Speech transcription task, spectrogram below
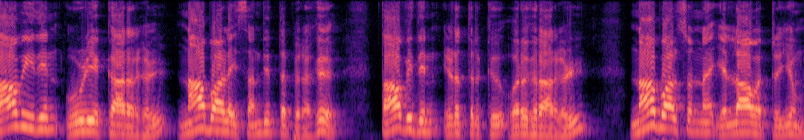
தாவீதின் ஊழியக்காரர்கள் நாபாலை சந்தித்த பிறகு தாவீதின் இடத்திற்கு வருகிறார்கள். நாபால் சொன்ன எல்லாவற்றையும்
